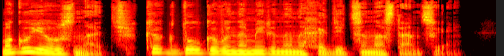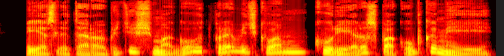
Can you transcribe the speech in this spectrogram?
Могу я узнать, как долго вы намерены находиться на станции? Если торопитесь, могу отправить к вам курьера с покупками и...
